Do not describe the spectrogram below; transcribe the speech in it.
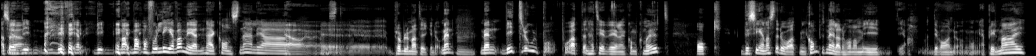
Alltså, Ja. vi, vi, vi, man, man får leva med den här konstnärliga Ja, ja, eh, problematiken då. Men, Mm. men vi tror på, på att den här tredje delen kommer komma ut och det senaste då att min kompis mejlade honom i, ja, det var någon gång april-maj,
